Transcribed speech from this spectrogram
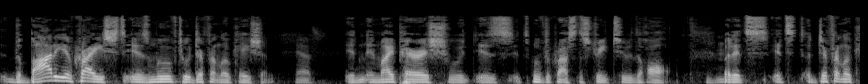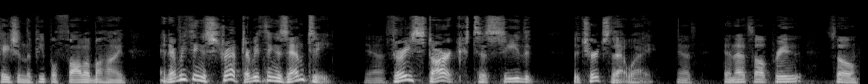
the body of Christ is moved to a different location Yes. in, in my parish is it's moved across the street to the hall, but it's it's a different location. The people follow behind, and everything is stripped. Everything is empty. Yes. Very stark to see the the church that way. Yes. And that's all pre so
